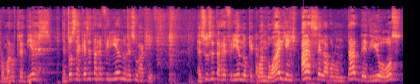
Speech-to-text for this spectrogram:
Romanos 3:10. Entonces, ¿a qué se está refiriendo Jesús aquí? Jesús se está refiriendo que cuando alguien hace la voluntad de Dios,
